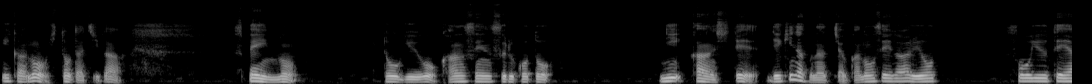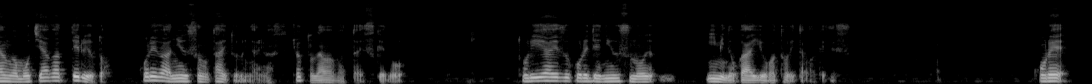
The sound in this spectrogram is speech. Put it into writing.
以下の人たちが、スペインの闘牛を観戦することに関してできなくなっちゃう可能性があるよ。そういう提案が持ち上がってるよと。これがニュースのタイトルになります。ちょっと長かったですけど、とりあえずこれでニュースの意味の概要が取れたわけです。これ、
